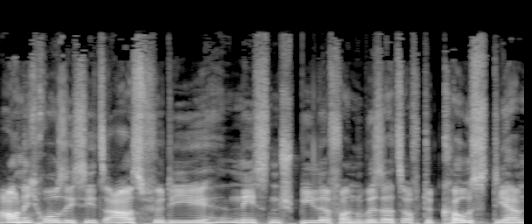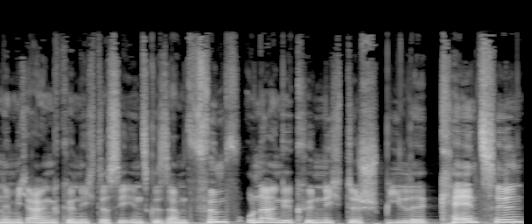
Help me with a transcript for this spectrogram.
auch nicht rosig sieht's aus für die nächsten Spiele von Wizards of the Coast. Die haben nämlich angekündigt, dass sie insgesamt fünf unangekündigte Spiele canceln.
